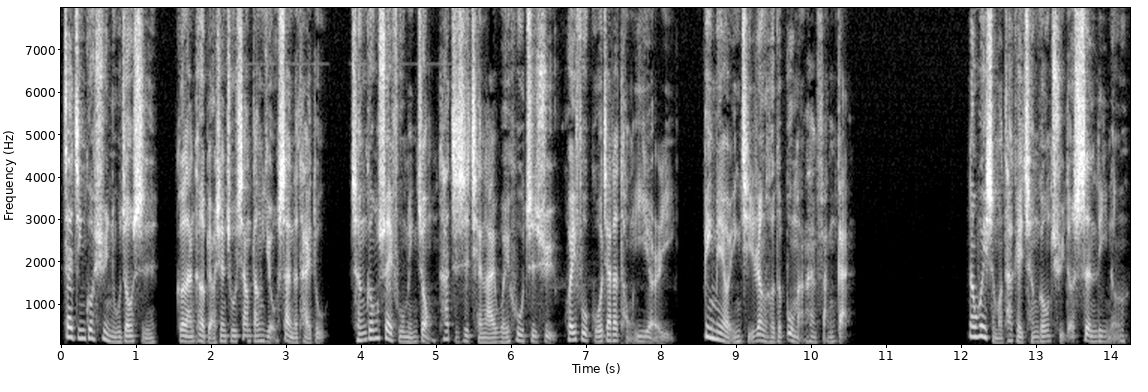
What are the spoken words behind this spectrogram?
在经过蓄奴州时，格兰特表现出相当友善的态度，成功说服民众他只是前来维护秩序、恢复国家的统一而已，并没有引起任何的不满和反感。那为什么他可以成功取得胜利呢？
